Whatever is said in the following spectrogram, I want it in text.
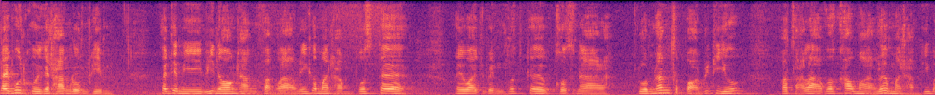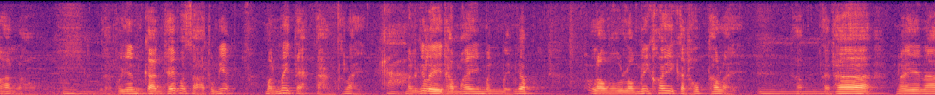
ได้พูดคุยกับทางโรงพิมพ์ ก็จะมีพี่น้องทางฝั่งลาวนี่ก็มาทำโปสเตอร์ ไม่ว่าจะเป็นโปสเตอร์โฆษณารวมทั้งสปอร์ตวิทยุภาษาลาวก็เข้ามาเริ่มมาทำที่บ้านเราอืมเพราะฉะนั้นการใช้ภาษาตรงเนี้ยมันไม่แตกต่างเท่าไหร่ค่ะมันก็เลยทำให้มันเหมือนกับเราเราไม่ค่อยกระทบเท่าไหร่อืมครับแต่ถ้าในอนา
